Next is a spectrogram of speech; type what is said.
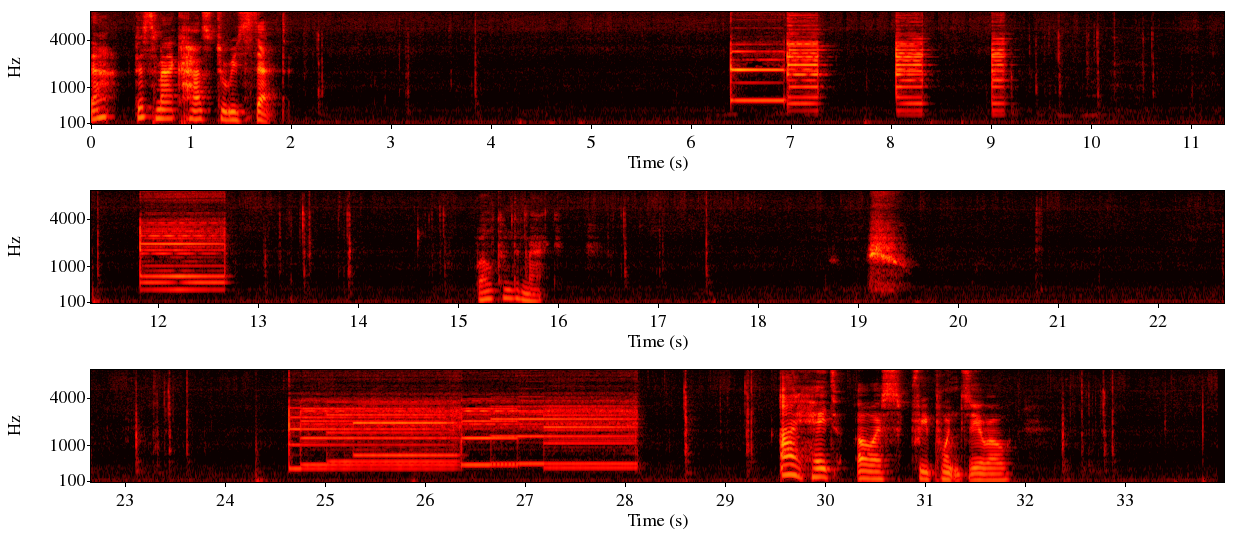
That this Mac has to reset. Welcome to Mac. I hate OS 3.0.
